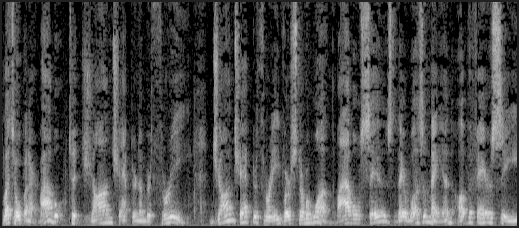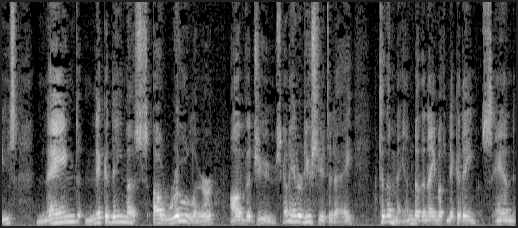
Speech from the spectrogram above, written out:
Let's open our Bible to John chapter number 3. John chapter 3, verse number 1. The Bible says, There was a man of the Pharisees named Nicodemus, a ruler of the Jews. Going to introduce you today to the man by the name of Nicodemus. And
